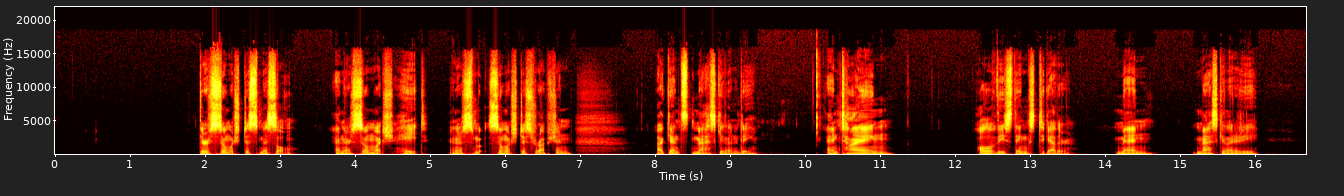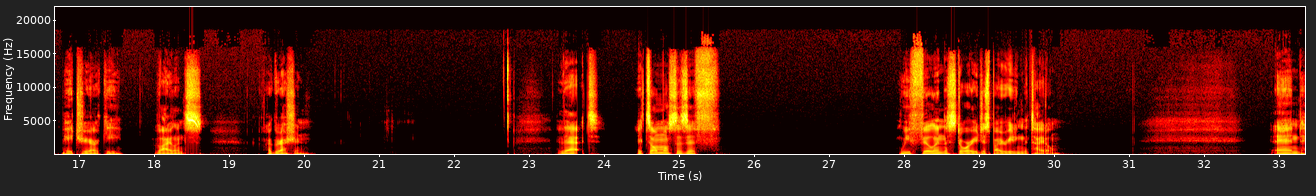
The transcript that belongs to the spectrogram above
there's so much dismissal and there's so much hate and there's so much disruption against masculinity and tying all of these things together. Men masculinity patriarchy violence aggression. That it's almost as if we fill in the story just by reading the title. And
